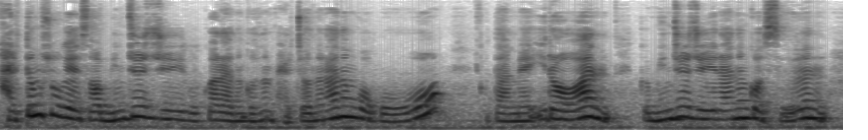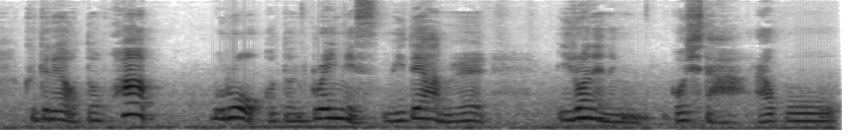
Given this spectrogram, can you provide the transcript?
갈등 속에서 민주주의 국가라는 것은 발전을 하는 거고, 그 다음에 이러한 그 민주주의라는 것은 그들의 어떤 화합으로 어떤 greatness, 위대함을 이뤄내는 것이다. 라고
